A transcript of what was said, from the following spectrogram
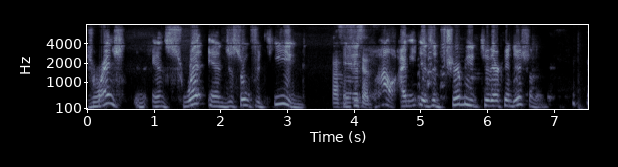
drenched in, in sweat and just so fatigued. That's what she said. Wow, I mean, it's a tribute to their conditioning.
